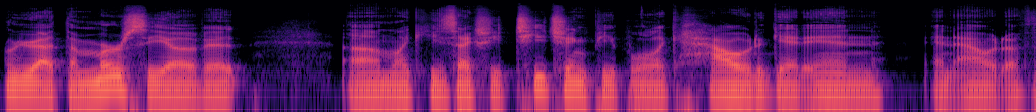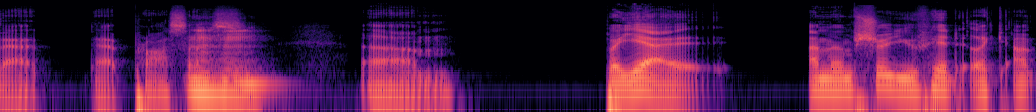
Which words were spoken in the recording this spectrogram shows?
where you're at the mercy of it, um, like he's actually teaching people like how to get in and out of that that process. Mhm. Um, but yeah, I'm, I'm sure you've hit like, um,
